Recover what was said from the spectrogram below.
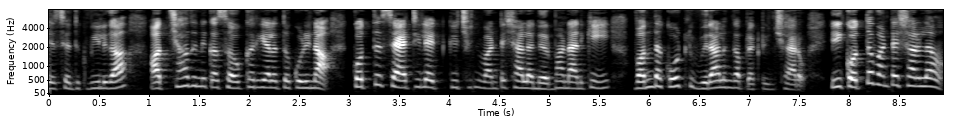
చేసేందుకు వీలుగా అత్యాధునిక సౌకర్యాలతో కూడిన కొత్త శాటిలైట్ కిచెన్ వంటశాల నిర్మాణానికి వంద కోట్లు విరాళంగా ప్రకటించారు. ఈ కొత్త వంటశాలను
